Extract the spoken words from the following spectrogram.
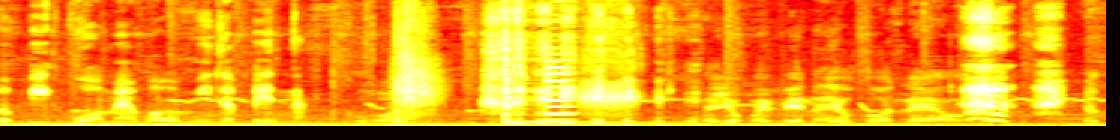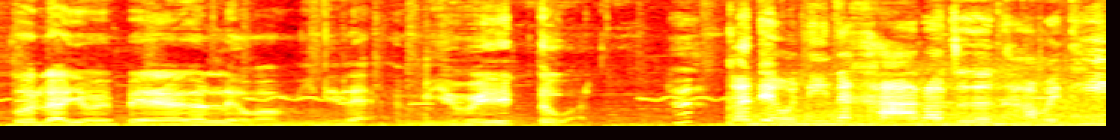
ปะปีกลัวไหมว่ามันมีจะเป็นอะกลัวแต่ยกไม่เป็นนะยกตรวจแล้ว ยกตัวแล้วยังไม่เป็นแล้วก็เหลือมามีนี่แหละมามียังไม่ได้ตรวจก็เดี๋ยววันนี้นะคะเราจะเดินทางไปที่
